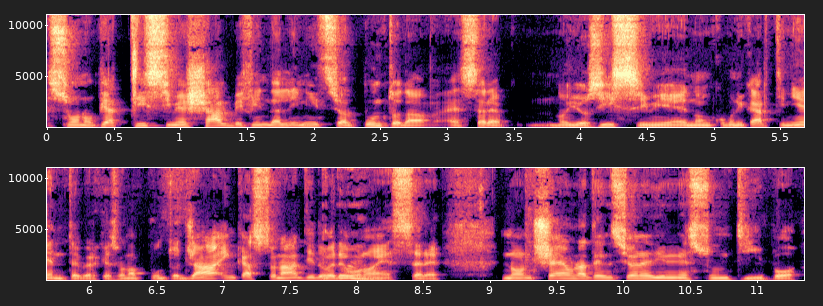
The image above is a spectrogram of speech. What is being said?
sono piattissimi e scialbi fin dall'inizio, al punto da essere noiosissimi e non comunicarti niente perché sono appunto già incastonati dove mm. devono essere. Non c'è una tensione di nessun tipo.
